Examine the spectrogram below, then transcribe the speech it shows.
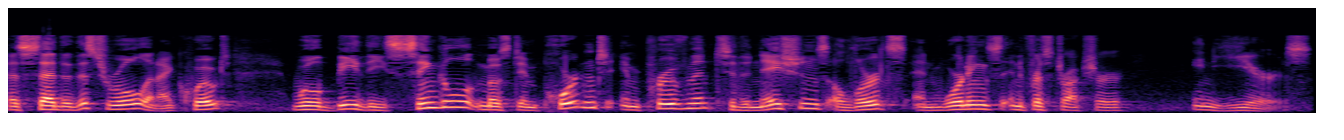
has said that this rule, and I quote, will be the single most important improvement to the nation's alerts and warnings infrastructure in years.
